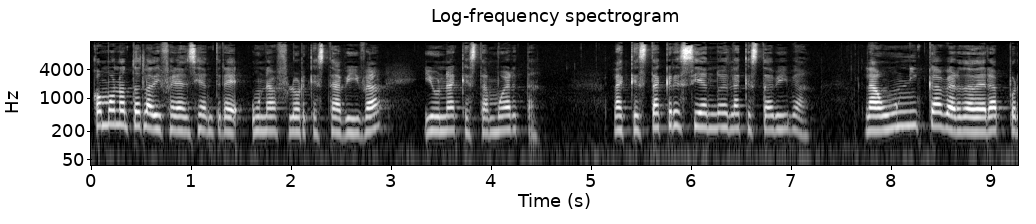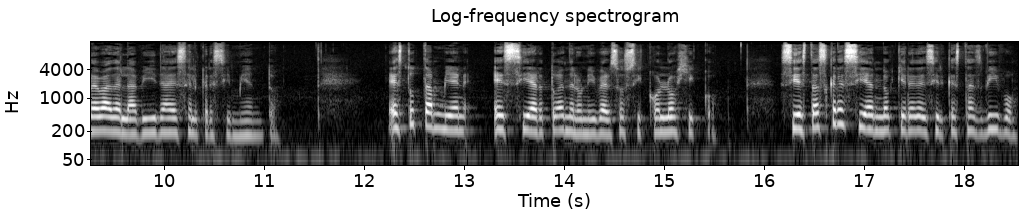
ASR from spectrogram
¿Cómo notas la diferencia entre una flor que está viva y una que está muerta? La que está creciendo es la que está viva. La única verdadera prueba de la vida es el crecimiento. Esto también es cierto en el universo psicológico. Si estás creciendo quiere decir que estás vivo.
